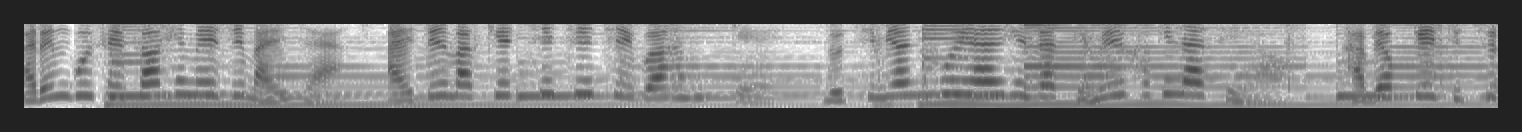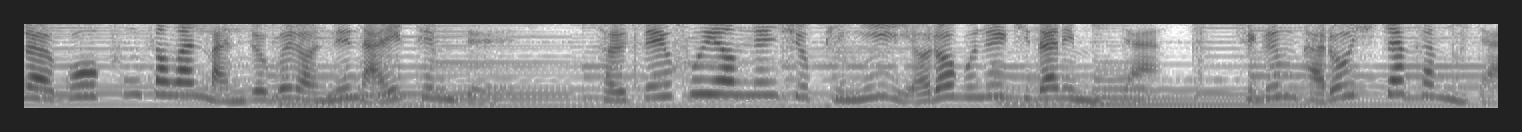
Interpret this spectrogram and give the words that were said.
다른 곳에서 헤매지 말자. 알뜰마켓 777과 함께 놓치면 후회할 혜자템을 확인하세요. 가볍게 지출하고 풍성한 만족을 얻는 아이템들. 절대 후회 없는 쇼핑이 여러분을 기다립니다. 지금 바로 시작합니다.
